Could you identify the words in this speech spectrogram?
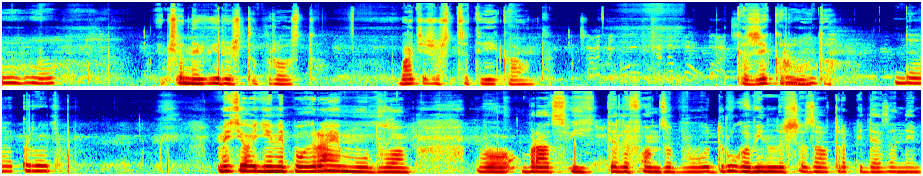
Угу. Якщо не віриш, то просто. Бачиш, ось це твій аккаунт. Кажи круто. Да, круто. Ми сьогодні не пограємо удвом, бо брат свій телефон забув у друга, він лише завтра піде за ним.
